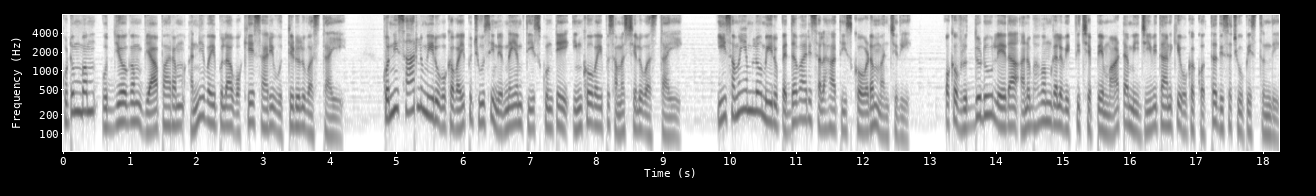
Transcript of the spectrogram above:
కుటుంబం ఉద్యోగం వ్యాపారం అన్ని వైపులా ఒకేసారి ఒత్తిడులు వస్తాయి. కొన్నిసార్లు మీరు ఒకవైపు చూసి నిర్ణయం తీసుకుంటే ఇంకోవైపు సమస్యలు వస్తాయి. ఈ సమయంలో మీరు పెద్దవారి సలహా తీసుకోవడం మంచిది. ఒక వృద్ధుడు లేదా అనుభవం గల వ్యక్తి చెప్పే మాట మీ జీవితానికి ఒక కొత్త దిశ చూపిస్తుంది.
